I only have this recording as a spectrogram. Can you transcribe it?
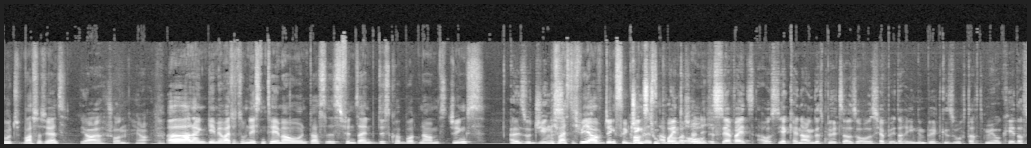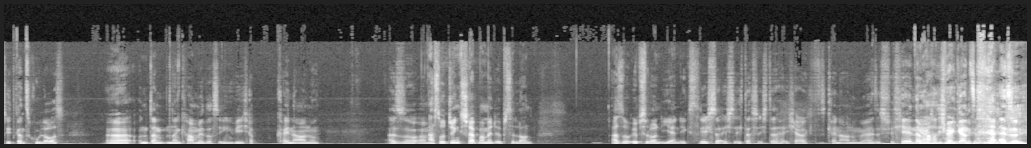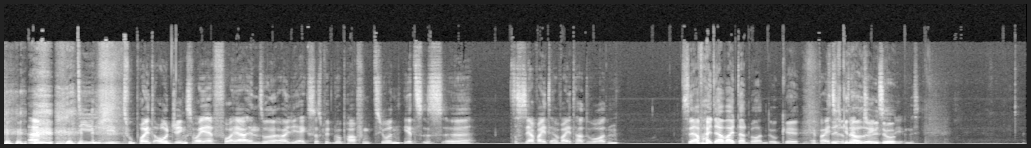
Gut, was das jetzt? Ja, schon, ja. Ah, dann gehen wir weiter zum nächsten Thema und das ist Finn sein Discord-Bot namens Jinx. Also Jinx. Ich weiß nicht, wie er auf Jinx gekommen Jinx ist. Jinx 2.0 ist sehr weit aus. Ja, keine Ahnung, das Bild sah so aus. Ich habe nach irgendeinem Bild gesucht, dachte mir, okay, das sieht ganz cool aus. Äh, und dann, dann kam mir das irgendwie. Ich habe keine Ahnung. Also. Ähm, Achso, Jinx schreibt mal mit Y. Also Y-I-N-X. Ja, ich, ich, ich, das, ich, ich, ich habe keine Ahnung mehr. Ich, ich erinnere ja. mich nicht mehr ganz. Also, ähm, die, die 2.0 Jinx war ja vorher in so Early Access mit nur ein paar Funktionen. Jetzt ist äh, das sehr weit erweitert worden. Sehr weit erweitert worden, okay. Erweitert genauso wie du.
